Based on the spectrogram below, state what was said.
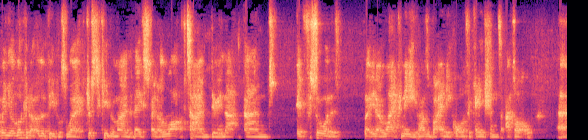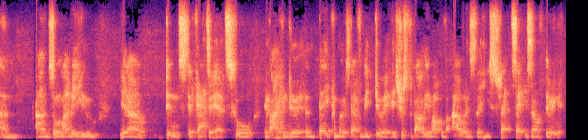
when you're looking at other people's work, just to keep in mind that they've spent a lot of time doing that. And if someone is, like you know, like me, who hasn't got any qualifications at all, um, and someone like me who, you know, didn't stick at it at school, if I can do it, then they can most definitely do it. It's just about the amount of hours that you set, set yourself doing it.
